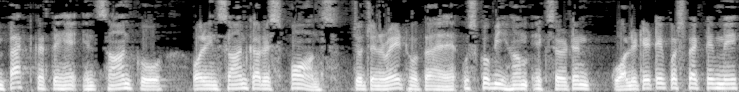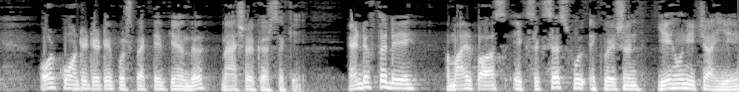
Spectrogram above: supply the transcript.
امپیکٹ کرتے ہیں انسان کو اور انسان کا رسپانس جو جنریٹ ہوتا ہے اس کو بھی ہم ایک سرٹن کوالٹیٹیو پرسپیکٹو میں اور کوانٹیٹیو پرسپیکٹو کے اندر میشر کر سکیں اینڈ آف دا ڈے ہمارے پاس ایک سکسیزفل اکویشن یہ ہونی چاہیے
